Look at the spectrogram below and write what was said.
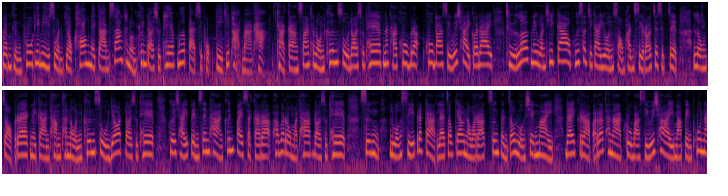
รวมถึงผู้ที่มีส่วนเกี่ยวข้องในการสร้างถนนขึ้นดอยสุเทพเมื่อ 86 ปีที่ผ่านมาค่ะ ค่ะการสร้างถนนขึ้นสู่ดอยสุเทพนะคะครูบาครูบาศรีวิชัยก็ได้ ถือเลิกในวันที่ 9 พฤศจิกายน 2477 ลงจอบแรกในการทำถนนขึ้นสู่ยอดดอยสุเทพ เพื่อใช้เป็นเส้นทางขึ้นไปสักการะพระบรมธาตุดอยสุเทพ ซึ่งหลวงศรีประกาศและเจ้าแก้วนวรัตซึ่งเป็นเจ้าหลวงเชียงใหม่ ได้กราบอาราธนาครูบาศรีวิชัยมาเป็นผู้น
